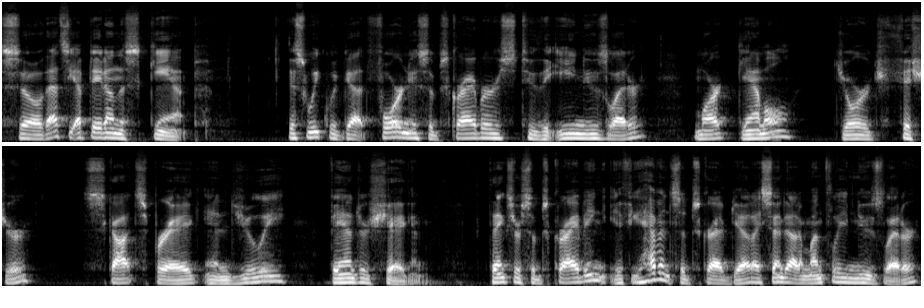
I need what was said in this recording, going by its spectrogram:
So that's the update on the Scamp. This week we've got four new subscribers to the e newsletter Mark Gamble, George Fisher, Scott Sprague, and Julie Vandershagen. Thanks for subscribing. If you haven't subscribed yet, I send out a monthly newsletter,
